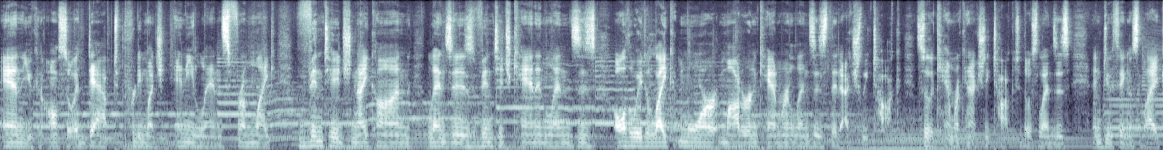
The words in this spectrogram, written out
and you can also adapt pretty much any lens from like vintage Nikon lenses, vintage Canon lenses, lenses all the way to like more modern camera lenses that actually talk. So the camera can actually talk to those lenses and do things like,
